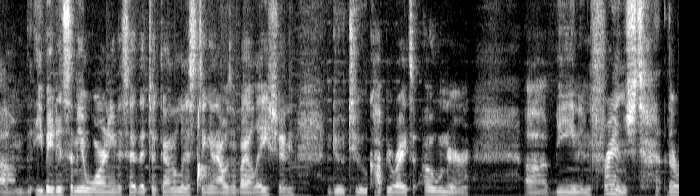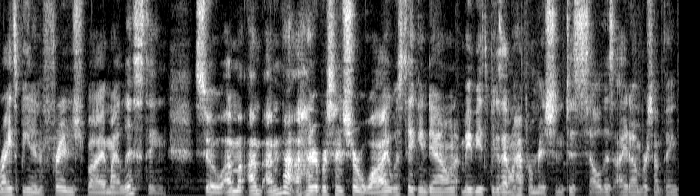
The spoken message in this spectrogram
um, eBay did send me a warning. They said they took down the listing and I was in violation due to copyrights owner uh, being infringed, the rights being infringed by my listing. So I'm, I'm, I'm not 100% sure why it was taken down. Maybe it's because I don't have permission to sell this item or something.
